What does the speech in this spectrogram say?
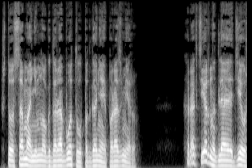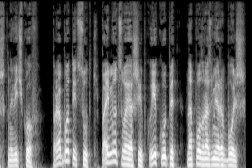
что сама немного доработала, подгоняя по размеру. Характерно для девушек-новичков. Поработает сутки, поймет свою ошибку и купит на полразмера больше.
